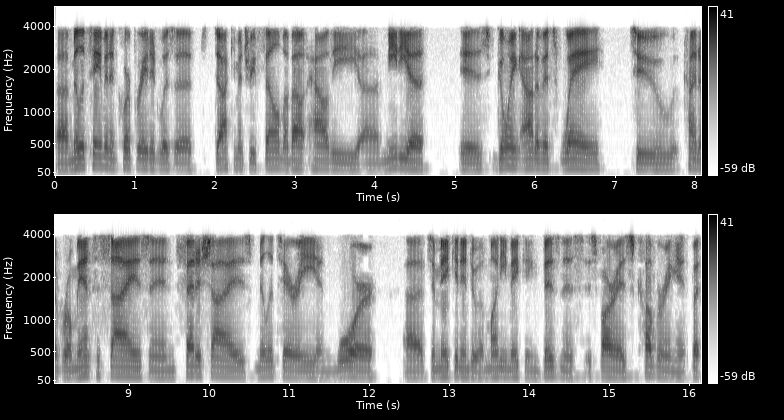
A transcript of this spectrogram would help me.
Uh, Militainment Incorporated was a documentary film about how the uh, media is going out of its way to kind of romanticize and fetishize military and war uh, to make it into a money making business as far as covering it. But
